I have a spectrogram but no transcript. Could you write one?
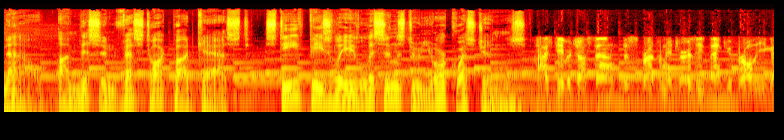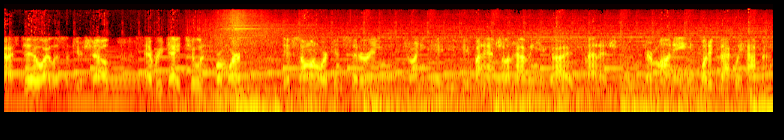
Now, on this Invest Talk podcast, Steve Peasley listens to your questions. Hi, Steve or Justin. This is Brad from New Jersey. Thank you for all that you guys do. I listen to your show every day to and from work. If someone were considering joining KPP Financial and having you guys manage their money, what exactly happens?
